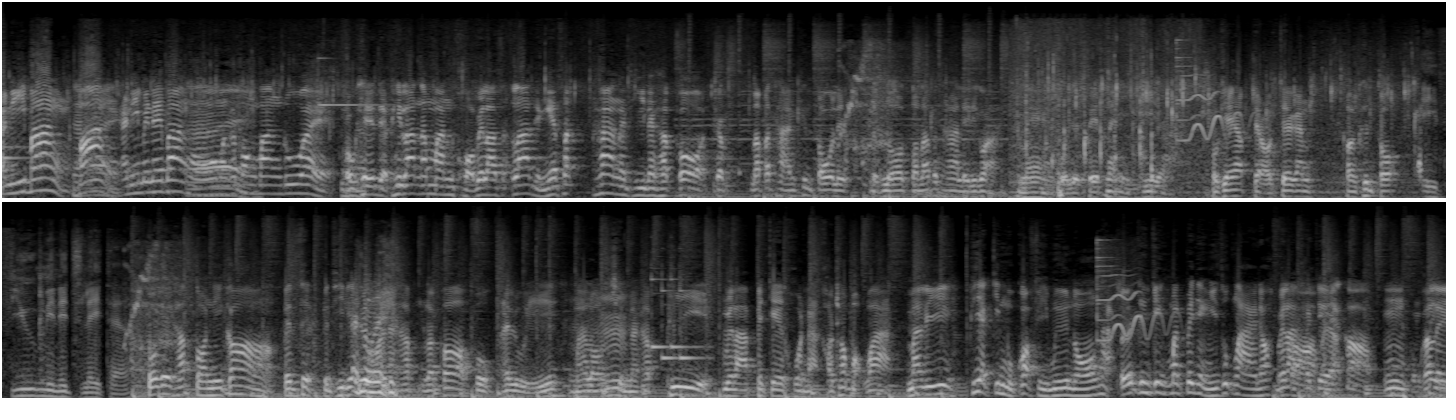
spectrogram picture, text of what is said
ันนี้บ้างใช่บ้าง อันนี้ไม่ได้บ้างอ๋อใช่ มันก็ต้องบ้างด้วยโอเค เดี๋ยวพี่ราดน้ำมันขอเวลาราดอย่างเงี้ยสัก 5 นาทีนะครับ ก็จะรับประทานขึ้นโต๊ะเลยเดี๋ยวรอตอนรับประทานเลยดีกว่าแม่กว่าจะเซตนะไอ้เหี้ย โอเคครับ เดี๋ยวเจอกันก่อนขึ้นโต๊ะ A few minutes later. โอเคครับ ตอนนี้ก็เป็นเสร็จเป็นที่เรียบร้อยนะครับ แล้วก็ปลุกไอ้หลุยมาลองชิมนะครับ พี่เวลาไปเจอคนอะ เขาชอบบอกว่า มารีพี่อยากกินหมูกรอบฝีมือน้องอะ เออจริงๆ มันเป็นอย่างนี้ทุกรายเนาะ เวลาใครเจออะกรอบอืมผมก็เลย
